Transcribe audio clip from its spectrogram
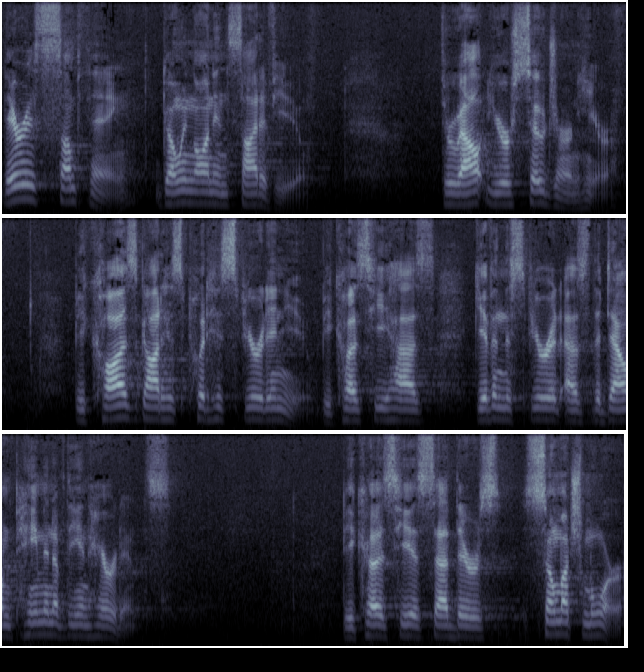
there is something going on inside of you throughout your sojourn here. Because God has put His Spirit in you, because He has given the Spirit as the down payment of the inheritance because he has said there's so much more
